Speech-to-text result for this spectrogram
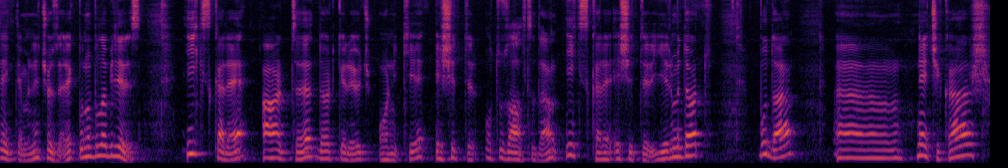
denklemini çözerek bunu bulabiliriz. x kare artı 4 kere 3 12 eşittir 36'dan x kare eşittir 24. Bu da eee, ne çıkar?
